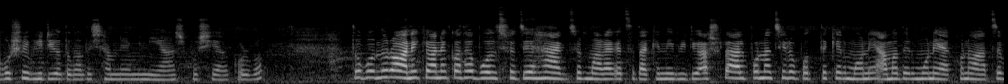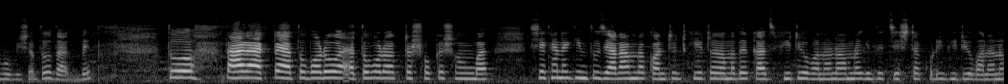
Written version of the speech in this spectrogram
অবশ্যই ভিডিও তোমাদের সামনে আমি নিয়ে আসব শেয়ার করব। তো বন্ধুরা, অনেকে অনেক কথা বলছো যে হ্যাঁ একজন মারা গেছে, তাকে নিয়ে ভিডিও। আসলে আলপনা ছিল প্রত্যেকের মনে, আমাদের মনে এখনও আছে, ভবিষ্যতেও থাকবে। তো তার একটা এত বড় এত বড় একটা শোকের সংবাদ। সেখানে কিন্তু যারা আমরা কন্টেন্ট ক্রিয়েটার আমাদের কাজ ভিডিও বানানো, আমরা কিন্তু চেষ্টা করি ভিডিও বানানো।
